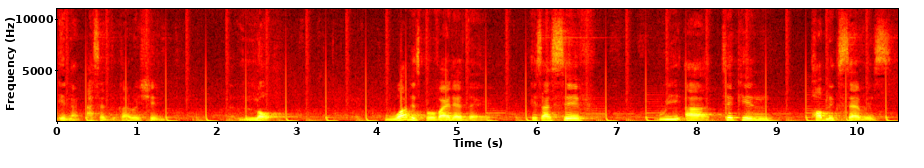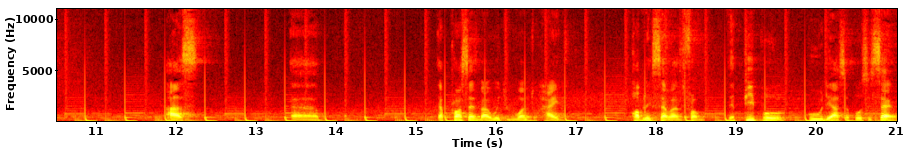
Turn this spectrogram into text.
in an asset declaration law, what is provided there is as if we are taking public service as uh, a process by which we want to hide public servants from the people who they are supposed to serve.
